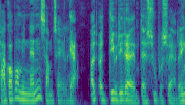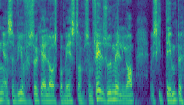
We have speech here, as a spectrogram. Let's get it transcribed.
bakke op om en anden samtale? Ja, Og, og det er jo det, der, der er super svært. Ikke? Altså, vi har forsøgt alle os borgmestre som fælles udmelding om, at vi skal dæmpe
